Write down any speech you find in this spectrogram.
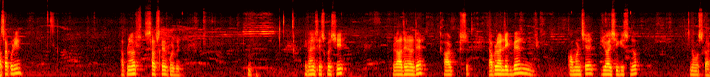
আশা করি আপনারা সাবস্ক্রাইব করবেন। এখানে শেষ করছি। রাধে রাধে। আর আপনারা লিখবেন কমেন্টসে, জয় শ্রীকৃষ্ণ। নমস্কার।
